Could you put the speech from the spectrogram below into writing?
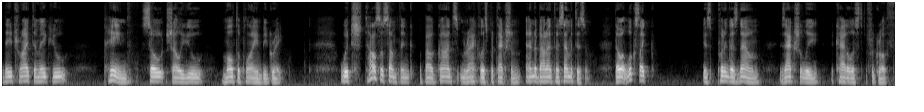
they tried to make you pained, so shall you multiply and be great. Which tells us something about God's miraculous protection and about anti Semitism. That what looks like is putting us down is actually a catalyst for growth.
